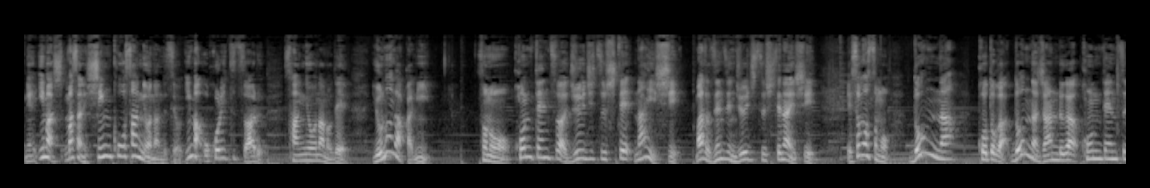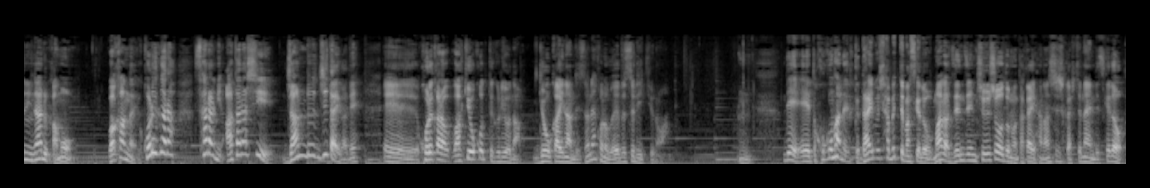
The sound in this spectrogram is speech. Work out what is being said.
ね、今まさに新興産業なんですよ。今起こりつつある産業なので、世の中にその、コンテンツは充実してないし、まだ全然充実してないし、そもそも、どんなことが、どんなジャンルがコンテンツになるかも、わかんない。これから、さらに新しいジャンル自体がね、えー、これから湧き起こってくるような業界なんですよね、この Web3 っていうのは。うん。で、えっ、ー、と、ここまでだいぶ喋ってますけど、まだ全然抽象度の高い話しかしてないんですけど、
